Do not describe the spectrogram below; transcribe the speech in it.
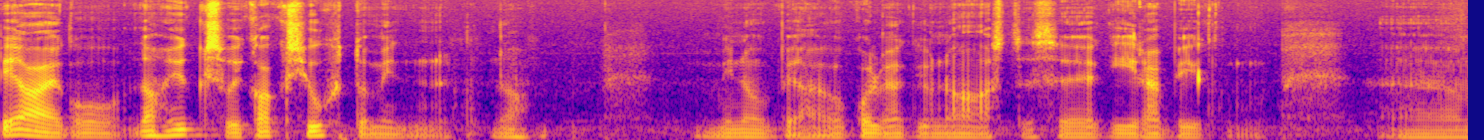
peaaegu noh, üks või kaks juhtumit noh, minu peaaegu kolmekümneaastase kiirabi äh,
